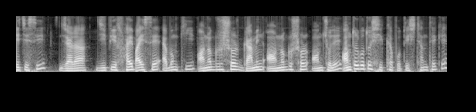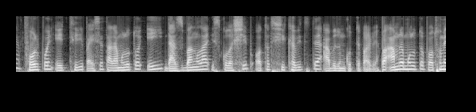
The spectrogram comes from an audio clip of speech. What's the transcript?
এইচএসসি যারা জিপিএ ফাইভ পাইছে এবং কি অনগ্রসর গ্রামীণ অনগ্রসর অঞ্চলে অন্তর্গত শিক্ষা প্রতিষ্ঠান থেকে ফোর পয়েন্ট এইট থ্রি পাইছে, তারা মূলত এই ডাচ বাংলা স্কলারশিপ অর্থাৎ শিক্ষাবৃত্তিতে আবেদন করতে পারবে। তো আমরা মূলত প্রথমে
